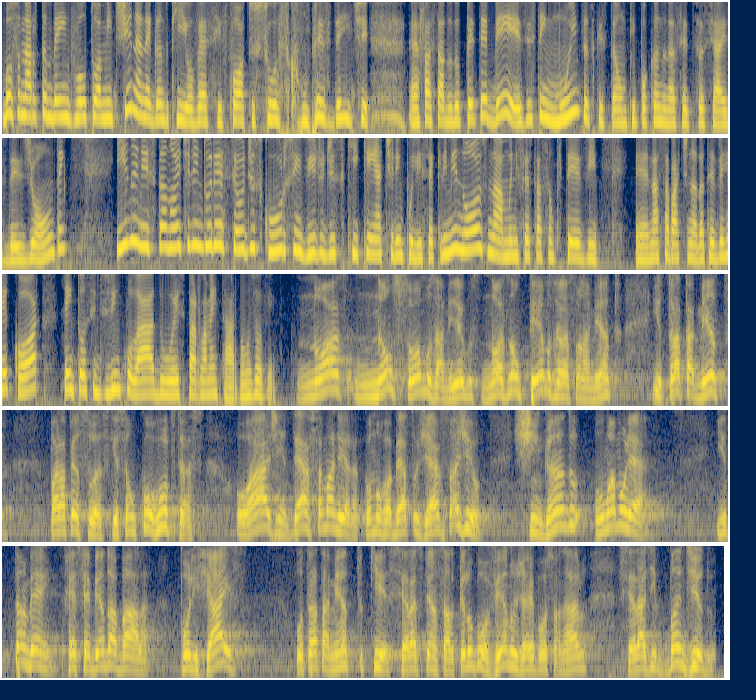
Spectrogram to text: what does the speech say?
Bolsonaro também voltou a mentir, né, negando que houvesse fotos suas com o presidente é, afastado do PTB. Existem muitas que estão pipocando nas redes sociais desde ontem. E no início da noite ele endureceu o discurso em vídeo, disse que quem atira em polícia é criminoso. Na manifestação que teve é, na sabatina da TV Record, tentou se desvincular do ex-parlamentar. Vamos ouvir. Nós não somos amigos, nós não temos relacionamento e tratamento para pessoas que são corruptas ou agem dessa maneira, como Roberto Jefferson agiu, xingando uma mulher e também recebendo a bala policiais, o tratamento que será dispensado pelo governo Jair Bolsonaro será de bandido.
